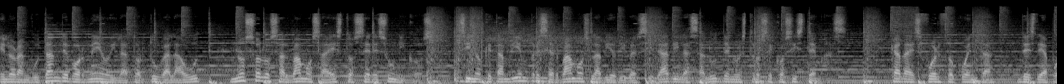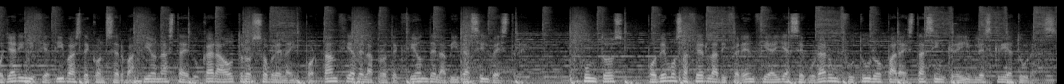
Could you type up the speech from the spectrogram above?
el orangután de Borneo y la tortuga laúd, no solo salvamos a estos seres únicos, sino que también preservamos la biodiversidad y la salud de nuestros ecosistemas. Cada esfuerzo cuenta, desde apoyar iniciativas de conservación hasta educar a otros sobre la importancia de la protección de la vida silvestre. Juntos, podemos hacer la diferencia y asegurar un futuro para estas increíbles criaturas.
